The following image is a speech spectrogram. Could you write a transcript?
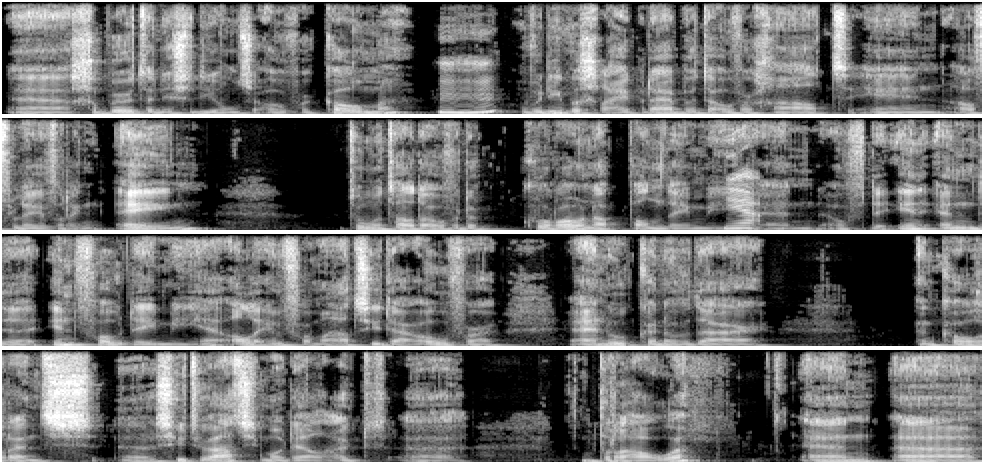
eh, gebeurtenissen die ons overkomen. Hoe we die begrijpen, daar hebben we het over gehad in aflevering 1. Toen we het hadden over de coronapandemie Ja. en over de, in, en de infodemie. Hè, alle informatie daarover. En hoe kunnen we daar een coherent eh, situatiemodel uit eh, brouwen. En eh,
